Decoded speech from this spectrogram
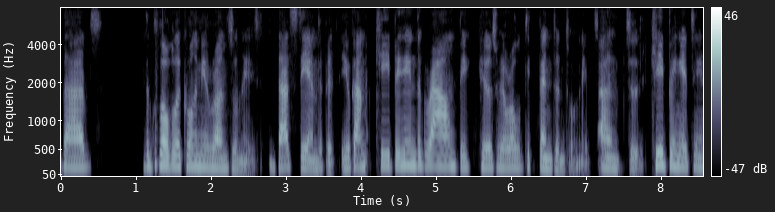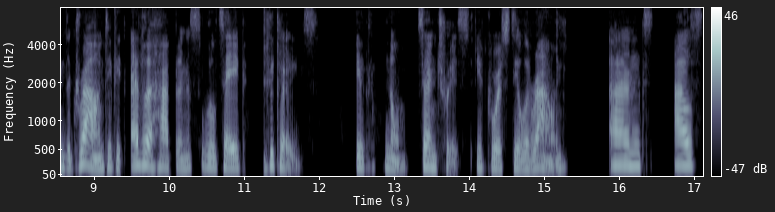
that the global economy runs on it. That's the end of it. You can't keep it in the ground because we're all dependent on it. And uh, keeping it in the ground, if it ever happens, will take decades, if not centuries, if we're still around. And as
